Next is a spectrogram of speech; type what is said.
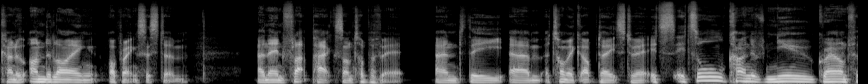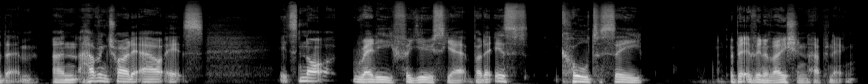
kind of underlying operating system and then Flatpaks on top of it and the um, atomic updates to it. It's it's all kind of new ground for them. And having tried it out, it's it's not ready for use yet, but it is cool to see a bit of innovation happening.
